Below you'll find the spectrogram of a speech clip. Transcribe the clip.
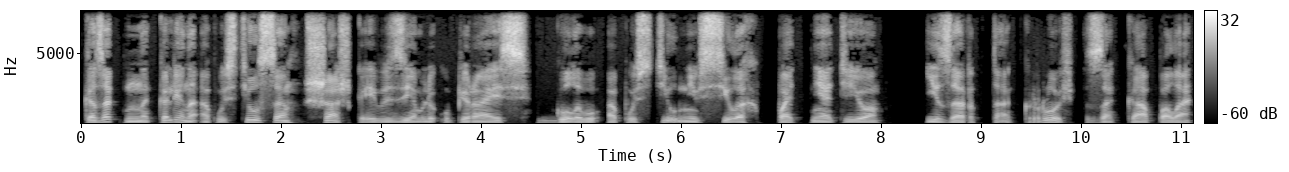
Казак на колено опустился, шашкой в землю упираясь, голову опустил, не в силах поднять ее. Изо рта кровь закапала.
